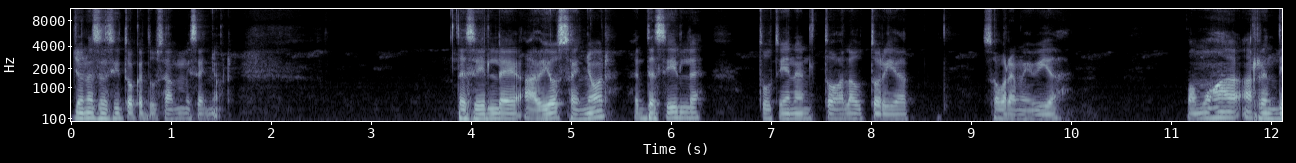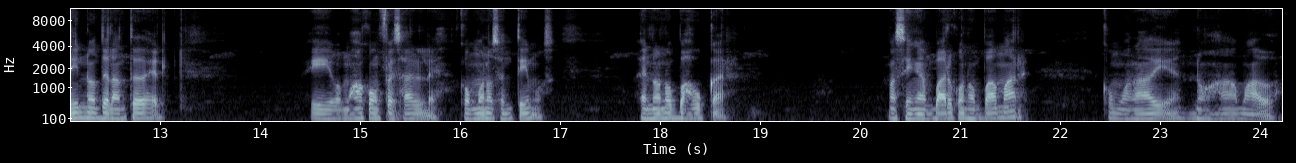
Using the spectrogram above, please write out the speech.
yo necesito que tú seas mi Señor. Decirle adiós Señor es decirle, tú tienes toda la autoridad sobre mi vida. Vamos a, rendirnos delante de Él y vamos a confesarle cómo nos sentimos. Él no nos va a juzgar, mas sin embargo nos va a amar como nadie nos ha amado.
